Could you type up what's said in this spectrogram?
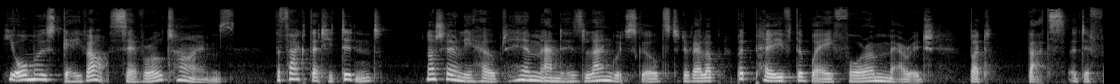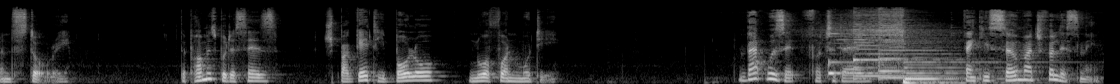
He almost gave up several times. The fact that he didn't not only helped him and his language skills to develop, but paved the way for a marriage. But that's a different story. The Pommes Buddha says, Spaghetti Bolo nur von Mutti. That was it for today. Thank you so much for listening.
